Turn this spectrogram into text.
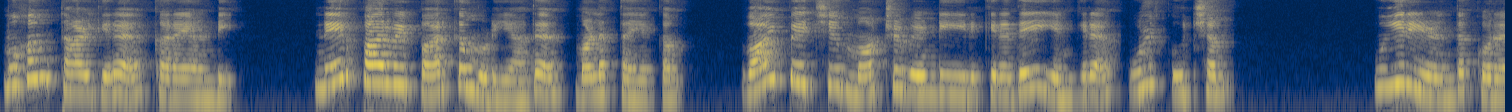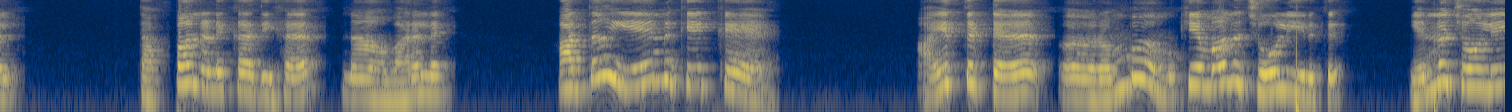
முகம் தாழ்கிற கரையாண்டி. நேர்பார்வை பார்க்க முடியாத மனத்தயக்கம். வாய்ப்பேச்சு மாற்ற வேண்டி இருக்கிறதே என்கிற உள்கூச்சம். உயிரிழந்த குரல். தப்பா நினைக்காதீக நான் வரல. அதான் ஏன்னு கேட்க. அயத்துட்ட ரொம்ப முக்கியமான ஜோலி இருக்கு. என்ன ஜோலி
